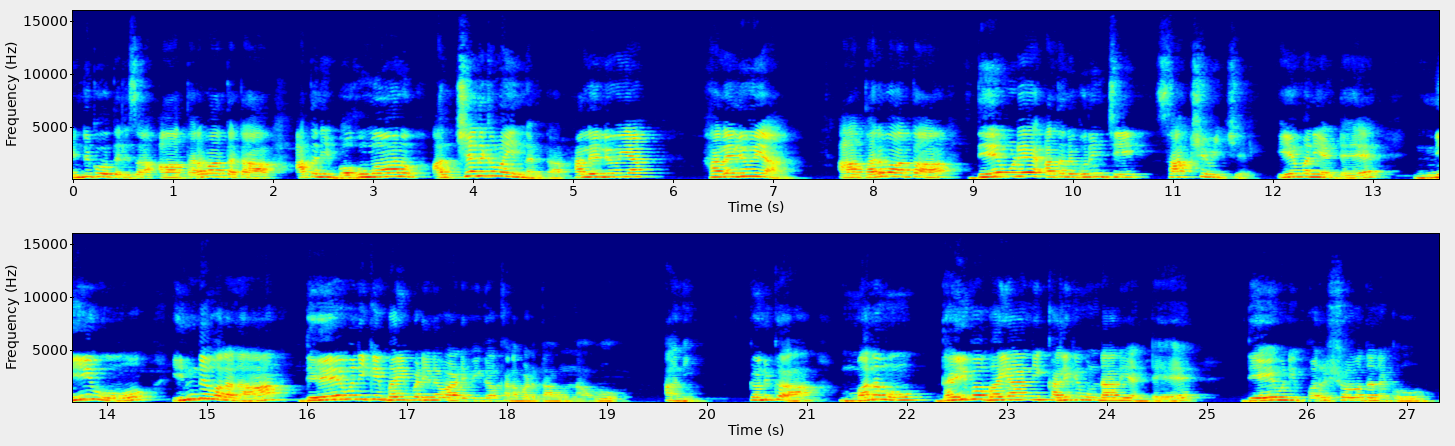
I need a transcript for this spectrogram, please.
ఎందుకో తెలుసా? ఆ తర్వాతట అతని బహుమానం అత్యధికమైందంట. హలెలుయ హలెలుయ ఆ తర్వాత దేవుడే అతని గురించి సాక్ష్యం ఇచ్చారు. ఏమని అంటే నీవు ఇందువలన దేవునికి భయపడిన వాడివిగా కనబడతా ఉన్నావు అని. కనుక మనము దైవ భయాన్ని కలిగి ఉండాలి అంటే దేవుని పరిశోధనకు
